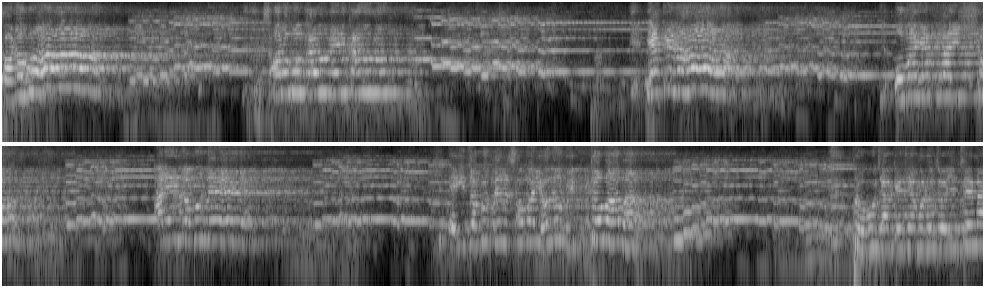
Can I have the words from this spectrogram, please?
সর্ব। সর্বকারণের কারণ। একলা। ওমা একলা ঈশ্বর। আর এই জগতে এই জগতের সবাই হলো ভিন্ন বাবা। প্রভু যাকে যেমন চলছে না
